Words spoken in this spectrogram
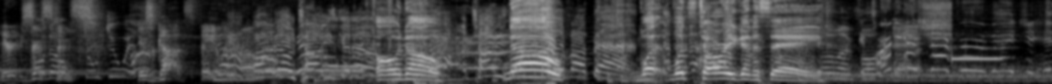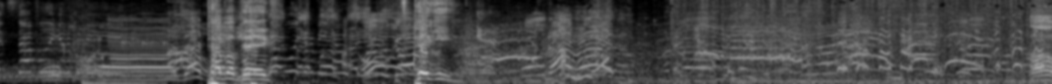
Oh, Your no. existence Don't do it. is God's failing. Oh no, Tommy's gonna. Oh, oh no. Oh, Tommy's No! gonna about that. What what's Tari gonna say? Oh my It's fuck. already gonna for revenge. It's definitely gonna be. Oh, oh is that Peppa Pig. Definitely gonna be no Oh, God. Piggy. Oh,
